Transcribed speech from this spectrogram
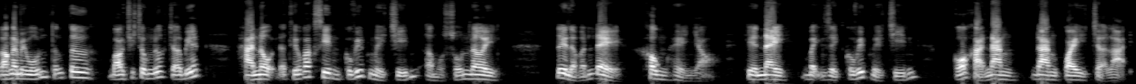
Vào ngày 14 tháng 4, báo chí trong nước cho biết Hà Nội đã thiếu vaccine COVID-19 ở một số nơi. Đây là vấn đề không hề nhỏ. Hiện nay, bệnh dịch COVID-19 có khả năng đang quay trở lại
